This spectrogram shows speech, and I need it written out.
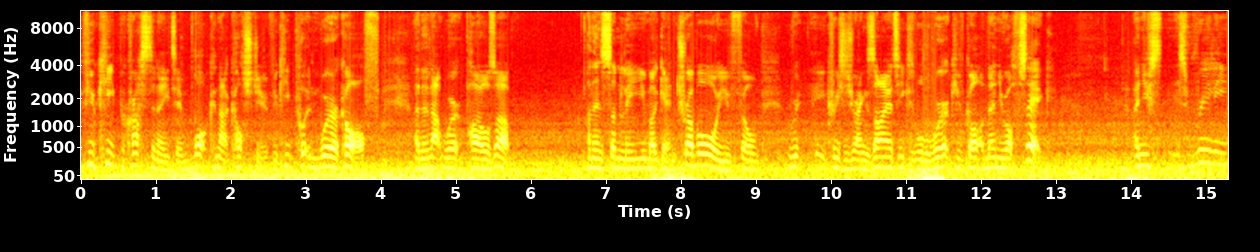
If you keep procrastinating, what can that cost you? If you keep putting work off and then that work piles up, and then suddenly you might get in trouble or you feel it increases your anxiety because of all the work you've got, and then you're off sick. And you, it's really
